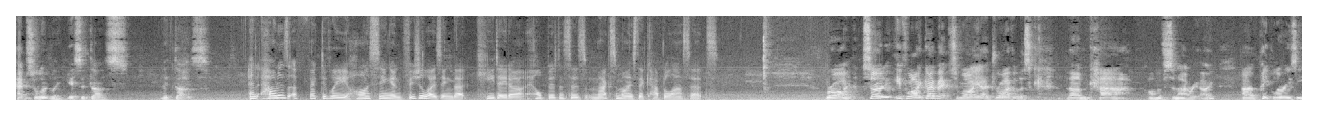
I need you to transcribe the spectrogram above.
Absolutely. Yes, it does. It does. And how does effectively harnessing and visualizing that key data help businesses maximize their capital assets? Right. So if I go back to my uh, driverless um, car kind of scenario, uh, people are easy.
